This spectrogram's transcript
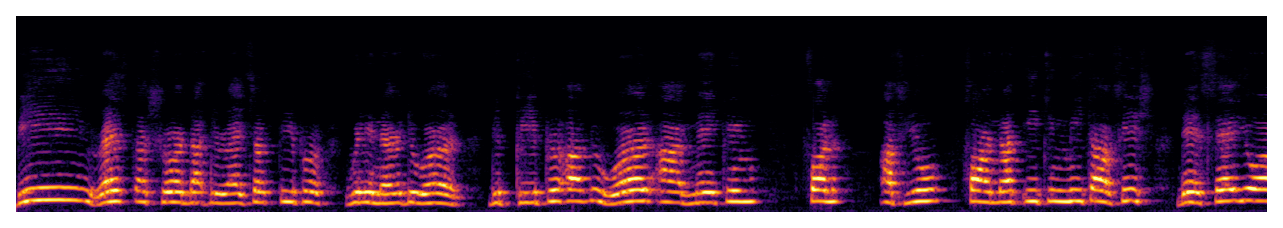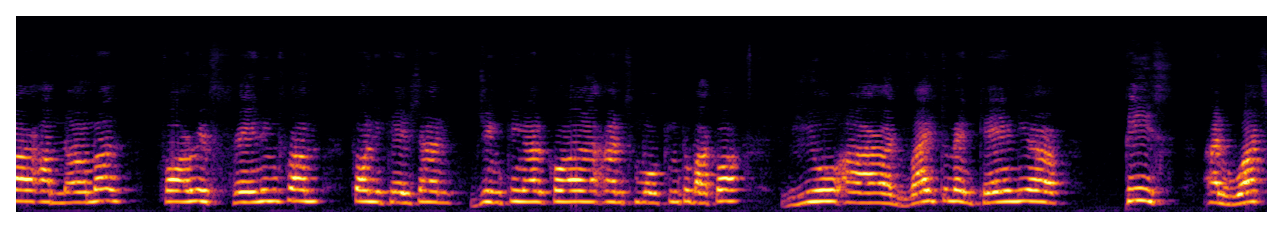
Be rest assured that the righteous people will inherit the world. The people of the world are making fun of you for not eating meat or fish. They say you are abnormal for refraining from fornication, drinking alcohol, and smoking tobacco. You are advised to maintain your peace and watch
